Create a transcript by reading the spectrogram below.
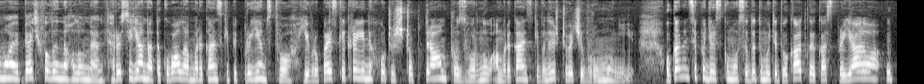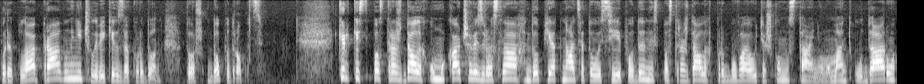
має 5 хвилин на головне. Росіяни атакували американське підприємство. Європейські країни хочуть, щоб Трамп розгорнув американські винищувачі в Румунії. У Кам'янці-Подільському сидитимуть адвокатку, яка сприяла у переправленні чоловіків за кордон. Тож до подробиць. Кількість постраждалих у Мукачеві зросла до 15 осіб. Один із постраждалих перебуває у тяжкому стані. У момент удару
